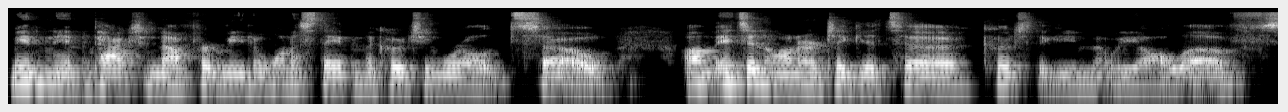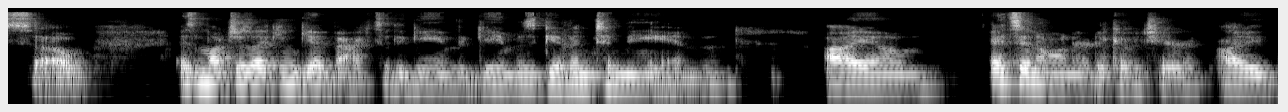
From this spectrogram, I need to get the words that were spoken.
made an impact enough for me to want to stay in the coaching world. So um, it's an honor to get to coach the game that we all love. So as much as I can give back to the game, the game is given to me, and I um, it's an honor to coach here. I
